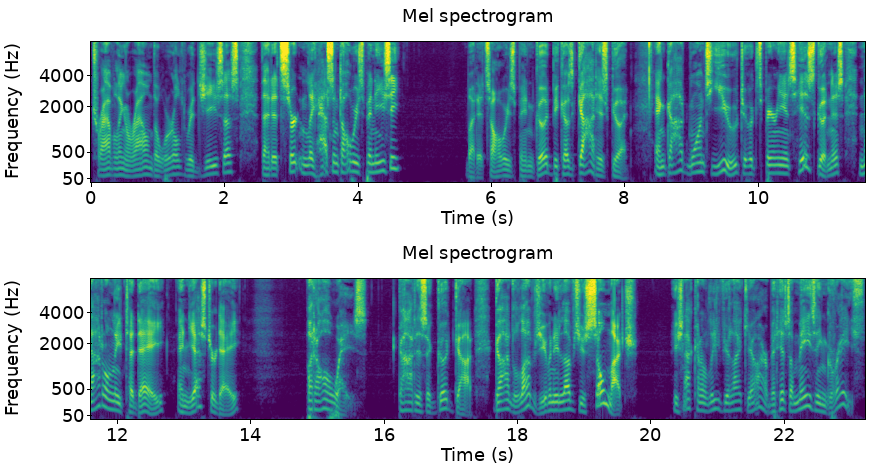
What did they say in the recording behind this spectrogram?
traveling around the world with Jesus that it certainly hasn't always been easy, but it's always been good because God is good. And God wants you to experience His goodness not only today and yesterday, but always. God is a good God. God loves you, and He loves you so much He's not going to leave you like you are, but His amazing grace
